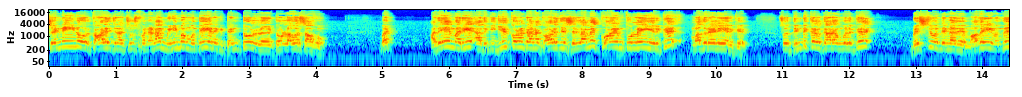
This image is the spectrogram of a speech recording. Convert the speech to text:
சென்னைன்னு ஒரு காலேஜ் நான் சூஸ் பண்ணேன்னா மினிமம் வந்து எனக்கு டென் டு டுவெல் ஹவர்ஸ் ஆகும். பட் அதே மாதிரி அதுக்கு ஈக்குவலண்டான காலேஜஸ் எல்லாமே கோயம்புத்தூர்லேயும் இருக்குது மதுரையிலையும் இருக்குது ஸோ திண்டுக்கல்காரவங்களுக்கு பெஸ்ட் வந்து என்னது? மதுரை வந்து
